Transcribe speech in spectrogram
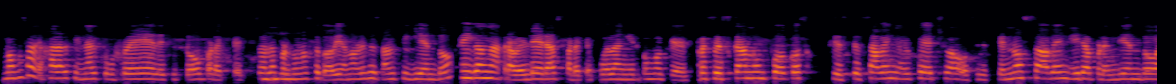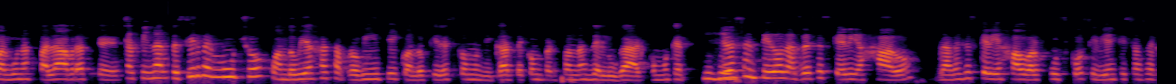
Vamos a dejar al final tus redes y todo para que todas las personas que todavía no les están siguiendo sigan a Traveleras para que puedan ir como que refrescando un poco si es que saben el quechua o si es que no saben, ir aprendiendo algunas palabras que, al final te sirven mucho cuando viajas a provincia y cuando quieres comunicarte con personas del lugar. Como que yo he sentido las veces que he viajado, las veces que he viajado al Cusco, si bien quizás el,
